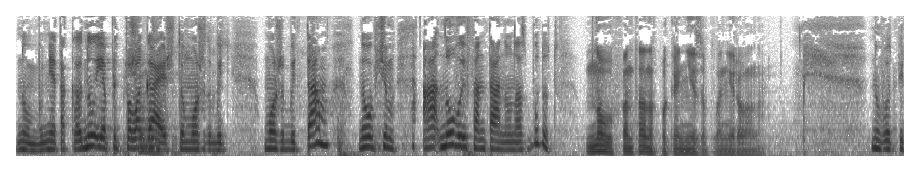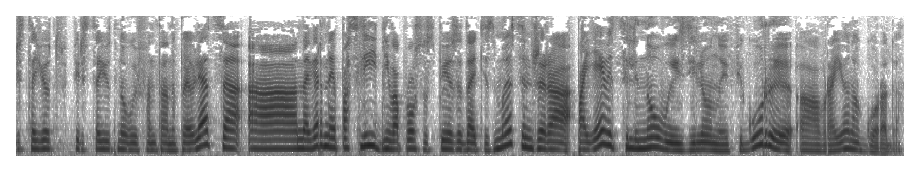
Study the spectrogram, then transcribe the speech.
ну, мне так, ну, я предполагаю, Почему? что может быть, может быть там. Ну, в общем, а новые фонтаны у нас будут? Новых фонтанов пока не запланировано. Ну вот перестает, перестают новые фонтаны появляться. А, наверное, последний вопрос успею задать из мессенджера. Появятся ли новые зеленые фигуры а, в районах города?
